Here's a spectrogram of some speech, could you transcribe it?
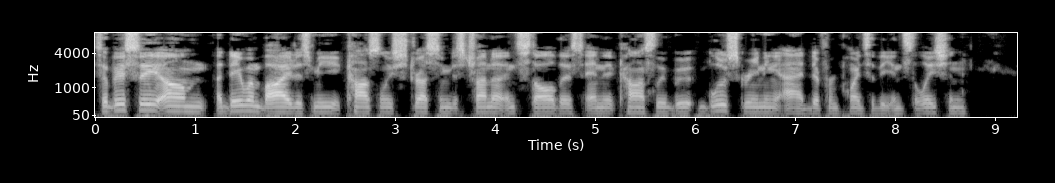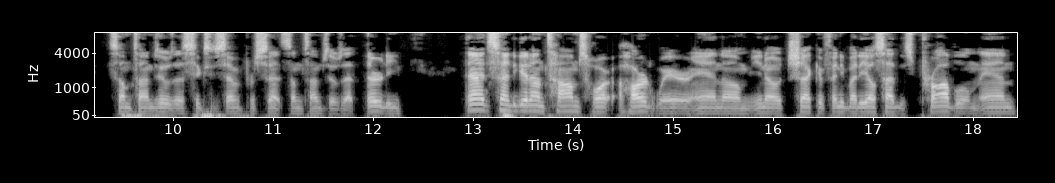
So basically, um, a day went by, just me constantly stressing, just trying to install this, and it constantly blue screening at different points of the installation. Sometimes it was at 67%, sometimes it was at 30. Then I decided to get on Tom's hardware and, um, you know, check if anybody else had this problem. And,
